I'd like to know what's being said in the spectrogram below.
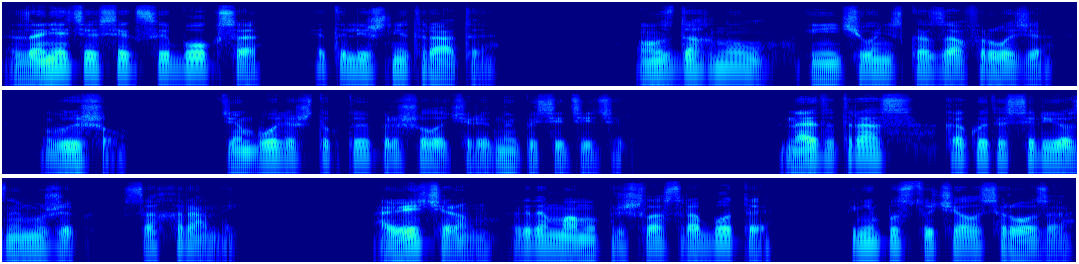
Занятия в секции бокса — это лишние траты. Он вздохнул и, ничего не сказав Розе, вышел. Тем более, что кто и пришел очередной посетитель. На этот раз какой-то серьезный мужик с охраной. А вечером, когда мама пришла с работы, к ним постучалась Роза.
